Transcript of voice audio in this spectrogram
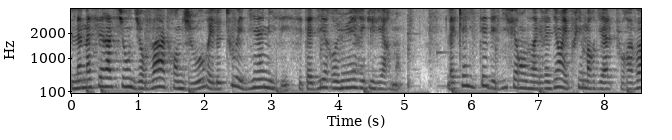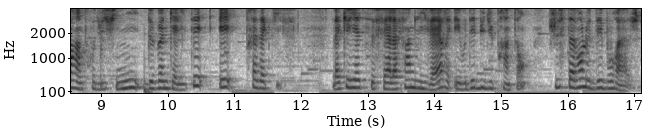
La macération dure 20 à 30 jours et le tout est dynamisé, c'est-à-dire remué régulièrement. La qualité des différents ingrédients est primordiale pour avoir un produit fini de bonne qualité et très actif. La cueillette se fait à la fin de l'hiver et au début du printemps, juste avant le débourrage.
